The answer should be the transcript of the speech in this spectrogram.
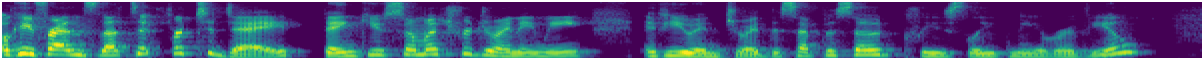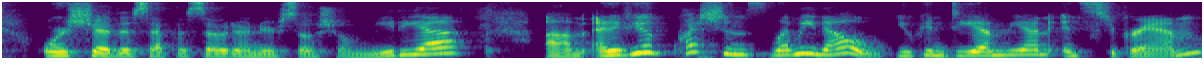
Okay, friends, that's it for today. Thank you so much for joining me. If you enjoyed this episode, please leave me a review or share this episode on your social media. Um, and if you have questions, let me know. You can DM me on Instagram.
